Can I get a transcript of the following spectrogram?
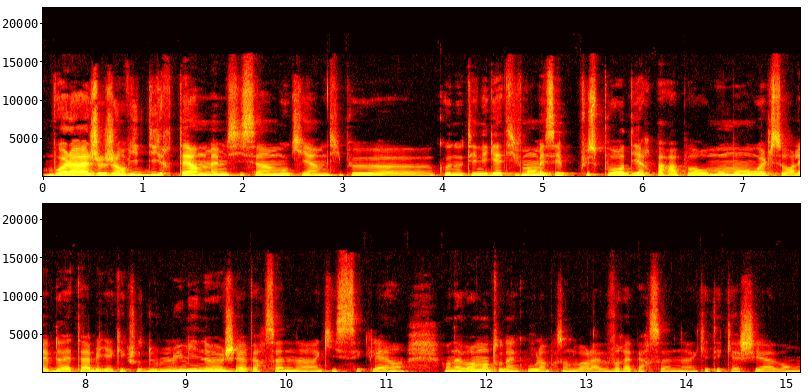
voilà, j'ai envie de dire terne, même si c'est un mot qui est un petit peu euh, connoté négativement, mais c'est plus pour dire par rapport au moment où elle se relève de la table il y a quelque chose de lumineux chez la personne qui s'éclaire. On a vraiment tout d'un coup l'impression de voir la vraie personne qui était cachée avant.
